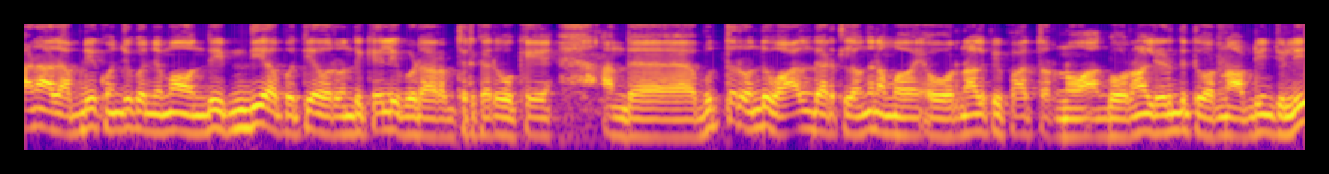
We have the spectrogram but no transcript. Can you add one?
ஆனால் அது அப்படியே கொஞ்சம் கொஞ்சமாக வந்து இந்தியா பற்றி அவர் வந்து கேள்விப்பட ஆரம்பிச்சிருக்காரு. ஓகே அந்த புத்தர் வந்து வாழ்ந்த இடத்துல வந்து நம்ம ஒரு நாள் போய் பார்த்துடணும் அங்கே ஒரு நாள் இருந்துட்டு வரணும் அப்படின்னு சொல்லி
